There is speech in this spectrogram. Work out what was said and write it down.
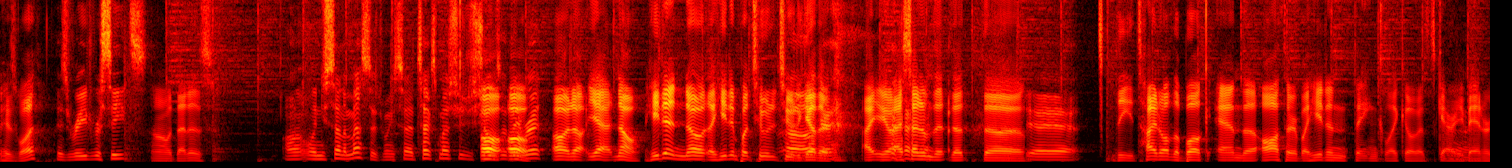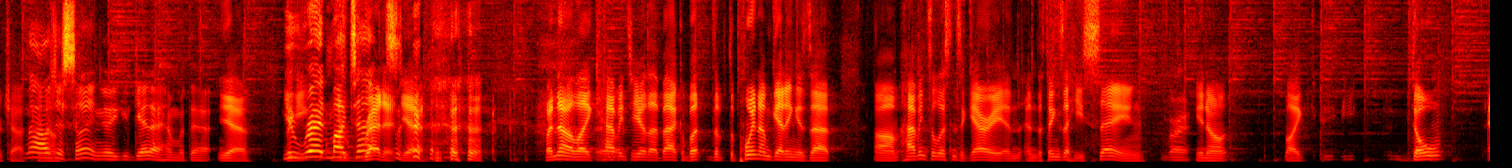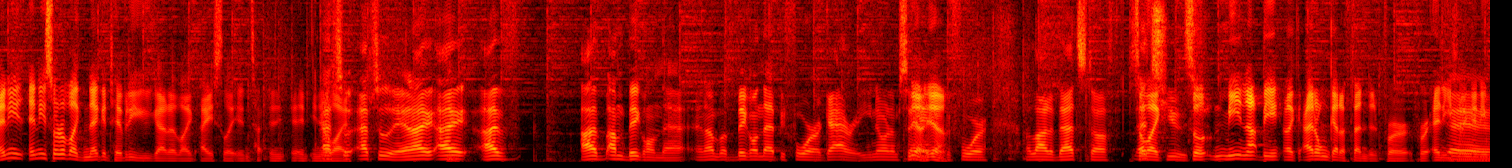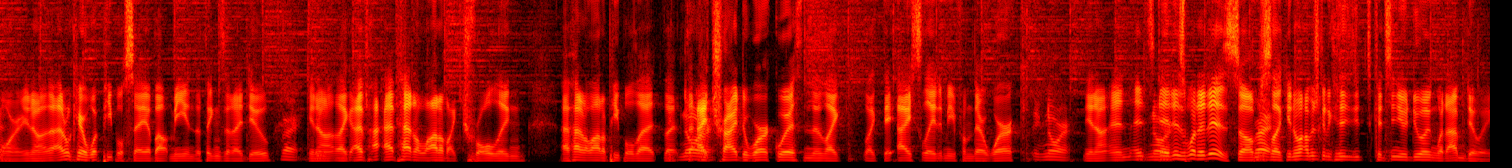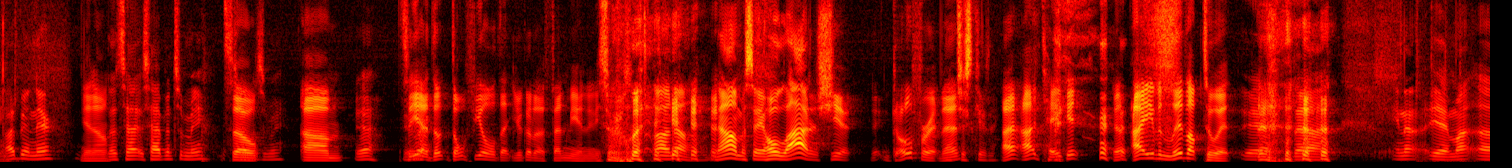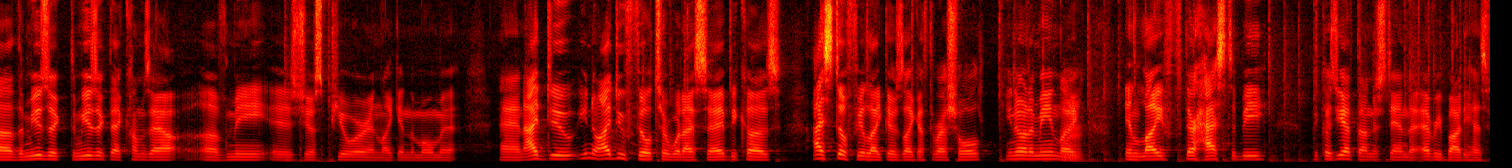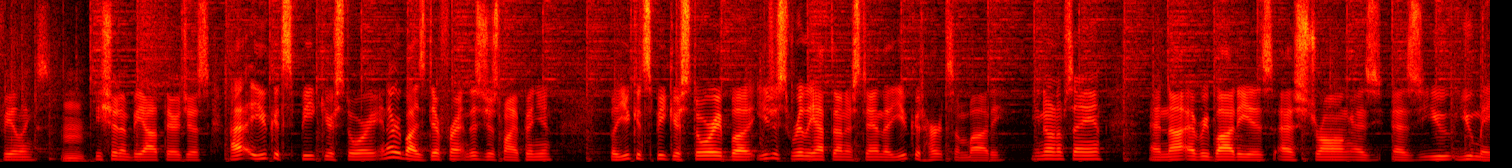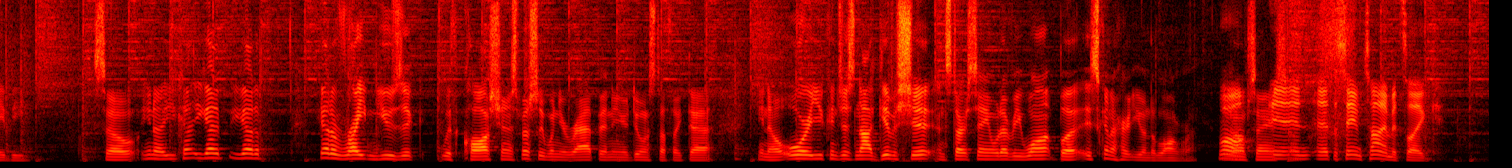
His what? His read receipts? I don't know what that is. Uh, when you send a message, when you send a text message, it shows Oh, that oh, they read. oh no, yeah, no, he didn't know. Like, he didn't put two to two Oh, together. okay. I you know, I sent him the the, the Yeah, yeah. yeah. the title of the book and the author, but he didn't think like, oh, it's Gary Yeah. Vaynerchuk. No, you I was just saying, you know, you could get at him with that. yeah. You Like, read my you Read text. it, yeah. but no, like having to hear that back. But the the point I'm getting is that um, having to listen to Gary and and the things that he's saying, Right. you know, like don't. Any, any sort of like negativity you gotta like isolate in, t- in, in, your Absolutely, life. absolutely. And I, I, I've, I've, I'm big on that, and I'm big on that before Gary. You know what I'm saying? yeah. And Before a lot of that stuff. So That's like, huge. so me not being like, I don't get offended for for anything yeah, yeah. anymore. You know, I don't care what people say about me and the things that I do. Right. You know, like I've I've had a lot of like trolling. I've had a lot of people that, that, that I tried to work with, and then like like they isolated me from their work. Ignore it. You know, and it's, Ignore it is what it is. So I'm just like, you know, what, I'm just gonna continue, continue doing what I'm doing. I've been there. You know. That's ha- it's happened to me. So to me. um. yeah. So yeah, right. don't, don't feel that you're gonna offend me in any sort of way. oh no. Now I'm gonna say a whole lot of shit. Go for it, man. Just kidding. I I take it. I even live up to it. Yeah. Nah. You know, yeah, my uh, the music, the music that comes out of me is just pure and like in the moment. And I do, you know, I do filter what I say because I still feel like there's like a threshold. You know what I mean? Mm. Like in life, there has to be because you have to understand that everybody has feelings. Mm. You shouldn't be out there just. I, you could speak your story, and everybody's different. This is just my opinion, but you could speak your story, but you just really have to understand that you could hurt somebody. You know what I'm saying? And not everybody is as strong as as you you may be. So you know you got you got you got to you got to write music with caution, especially when you're rapping and you're doing stuff like that. You know, or you can just not give a shit and start saying whatever you want, but it's gonna hurt you in the long run. you know what I'm saying? So- And, and at the same time, it's like,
